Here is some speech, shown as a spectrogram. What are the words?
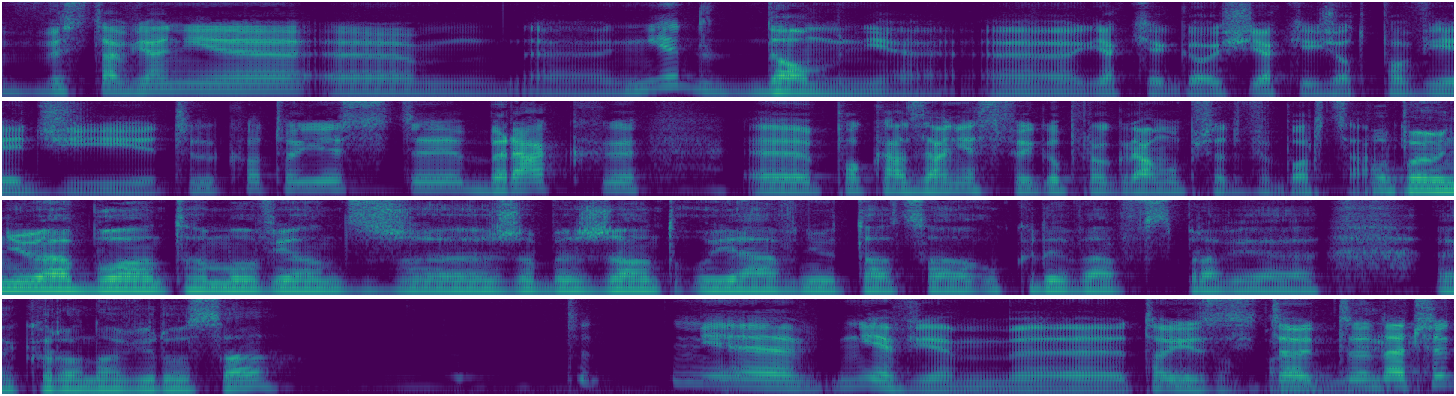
wystawianie e, nie do mnie e, jakiegoś, jakiejś odpowiedzi, tylko to jest brak pokazania swojego programu przed wyborcami. Popełniła błąd mówiąc, że, żeby rząd ujawnił to, co ukrywa w sprawie koronawirusa? Nie, nie wiem. E, to jest. To, to znaczy,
